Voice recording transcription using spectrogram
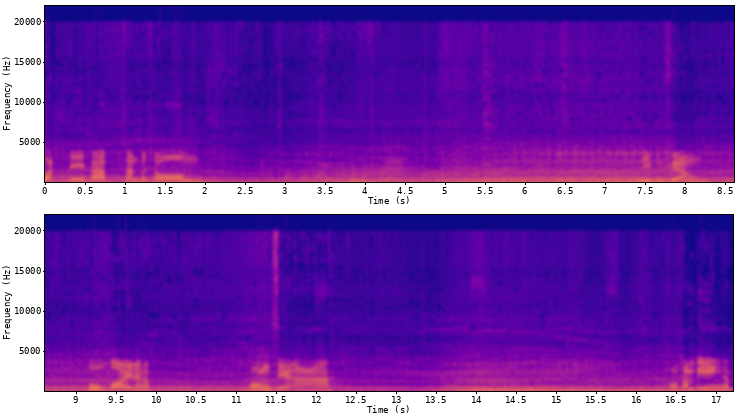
วัสดีครับท่านผู้ชม นี่เป็นเครื่องปลูกอ้อยนะครับ ของเสียอา ของทำเองครับ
